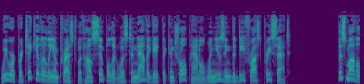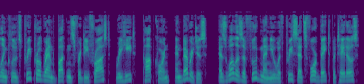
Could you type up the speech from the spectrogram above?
We were particularly impressed with how simple it was to navigate the control panel when using the defrost preset. This model includes pre programmed buttons for defrost, reheat, popcorn, and beverages, as well as a food menu with presets for baked potatoes,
